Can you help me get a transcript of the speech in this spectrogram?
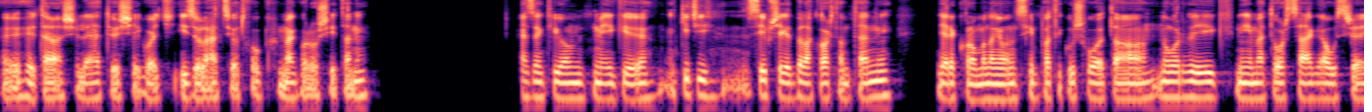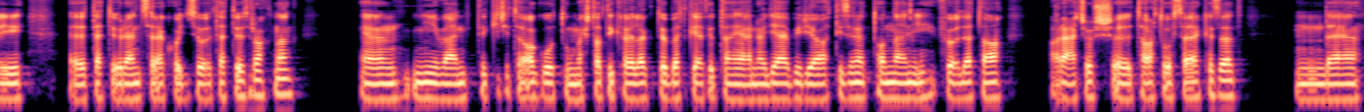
hőtállási lehetőség vagy izolációt fog megvalósítani. Ezen kívül még kicsi szépséget bele akartam tenni. Gyerekkoromban nagyon szimpatikus volt a norvég, németország, ausztriai tetőrendszerek, hogy zöld tetőt raknak. Nyilván itt egy kicsit aggódtunk, meg statikailag többet kellett utána járni, hogy elbírja a 15 tonnányi földet a, a rácsos tartószerkezet, de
